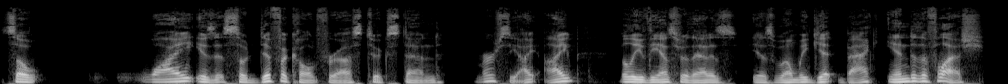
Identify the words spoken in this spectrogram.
So, why is it so difficult for us to extend mercy? I, I believe the answer to that is, is when we get back into the flesh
